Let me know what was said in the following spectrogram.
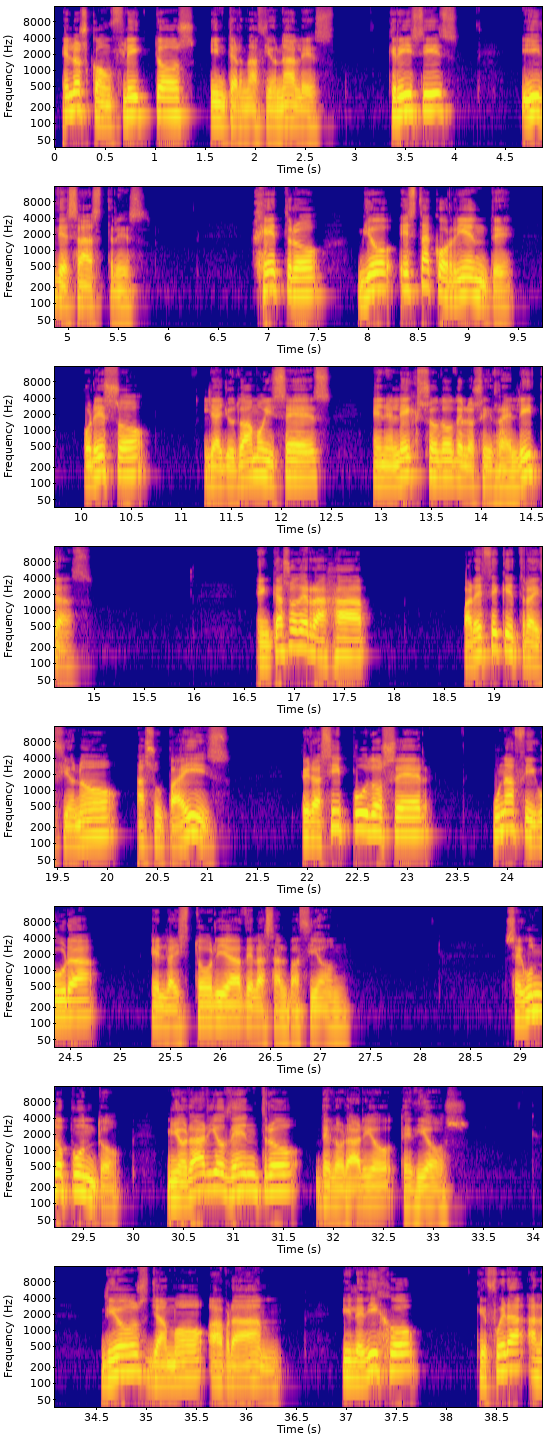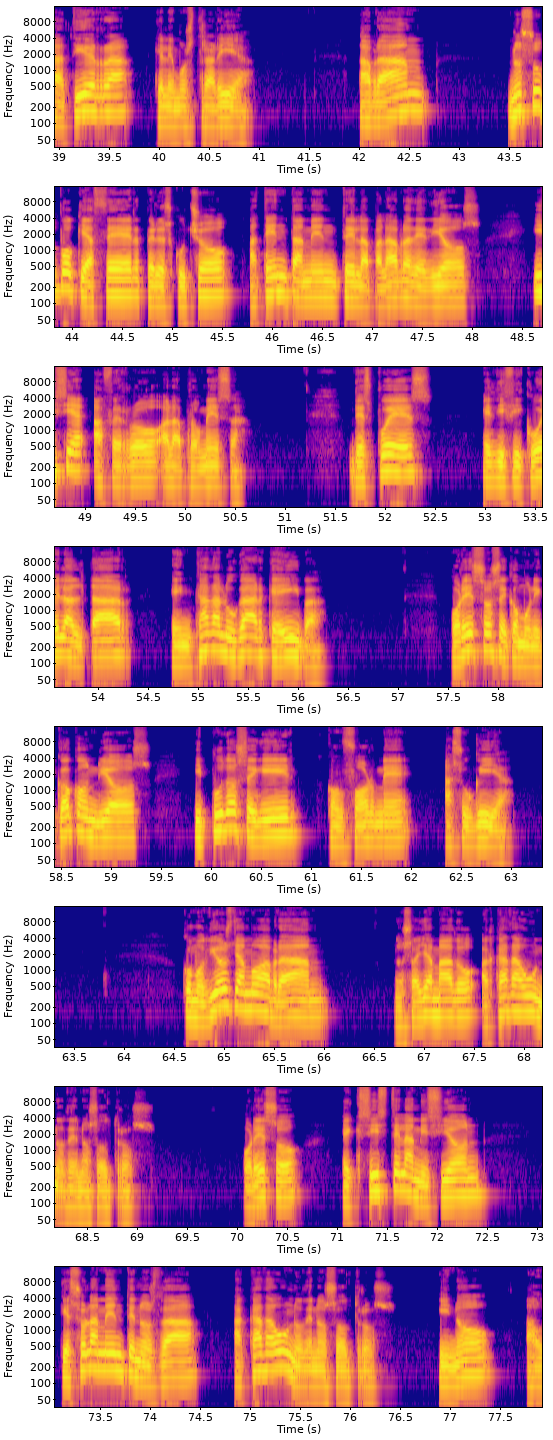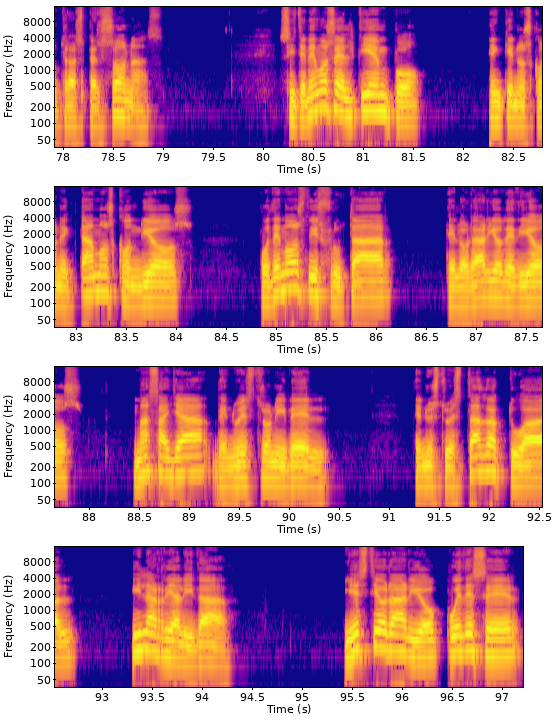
en los conflictos internacionales, crisis y desastres. Jetro vio esta corriente, por eso le ayudó a Moisés en el éxodo de los israelitas. En caso de Rahab, parece que traicionó a su país, pero así pudo ser una figura en la historia de la salvación. Segundo punto, mi horario dentro del horario de Dios. Dios llamó a Abraham y le dijo que fuera a la tierra que le mostraría. Abraham no supo qué hacer, pero escuchó atentamente la palabra de Dios y se aferró a la promesa. Después edificó el altar en cada lugar que iba. Por eso se comunicó con Dios y pudo seguir conforme a su guía. Como Dios llamó a Abraham, nos ha llamado a cada uno de nosotros. Por eso existe la misión que solamente nos da a cada uno de nosotros y no a otras personas. Si tenemos el tiempo en que nos conectamos con Dios, podemos disfrutar del horario de Dios más allá de nuestro nivel, de nuestro estado actual y la realidad y este horario puede ser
